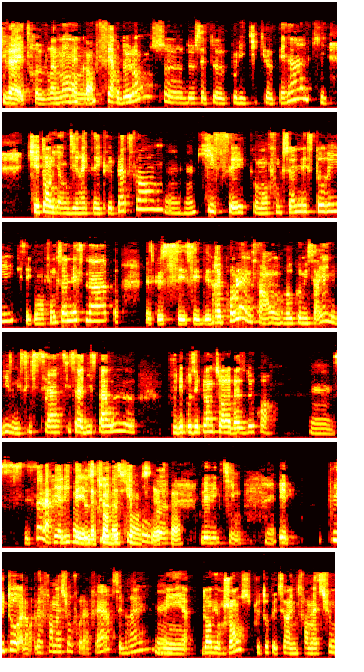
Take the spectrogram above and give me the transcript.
qui va être vraiment euh, fer de lance euh, de cette politique pénale, qui, qui est en lien direct avec les plateformes, -hmm. qui sait comment fonctionnent les stories, qui sait comment fonctionnent les snaps, parce que c'est des vrais problèmes. Ça, on va au commissariat, ils nous disent, mais si ça, si ça a disparu, euh, vous déposez plainte sur la base de quoi? Mm. C'est ça la réalité oui, de, ce que, de ce qu'éprouvent les victimes. Et plutôt, alors la formation, il faut la faire, c'est vrai, mais dans l'urgence, plutôt que de faire une formation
